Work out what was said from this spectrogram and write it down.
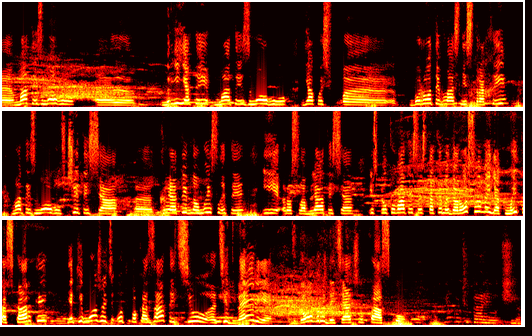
е, мати змогу е, мріяти, мати змогу якось бороти власні страхи, мати змогу вчитися е, креативно мислити і розслаблятися, і спілкуватися з такими дорослими, як ми, каскарки, які можуть от показати цю ці двері в добру дитячу казку. Я прочитаю ще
